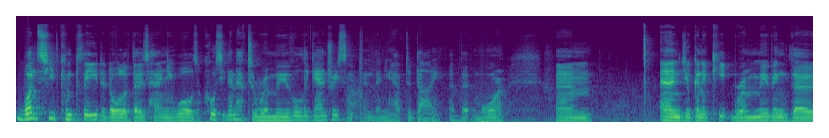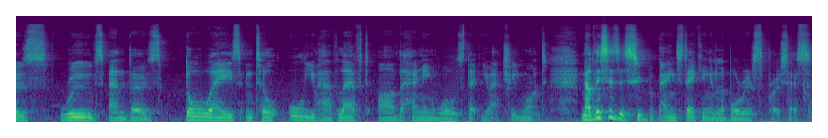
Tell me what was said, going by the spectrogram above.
once you've completed all of those hanging walls, of course, you then have to remove all the gantries, and then you have to die a bit more. Um, and you're going to keep removing those roofs and those doorways until all you have left are the hanging walls that you actually want. Now, this is a super painstaking and laborious process.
